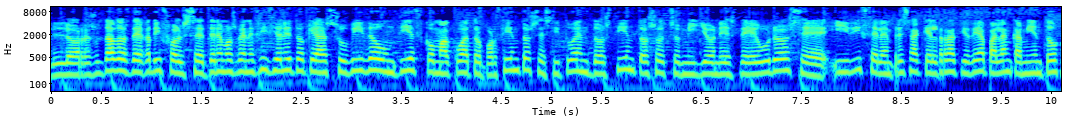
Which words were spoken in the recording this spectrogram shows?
los resultados de Grifols eh, tenemos beneficio neto que ha subido un 10,4%, se sitúa en 208 millones de euros eh, y dice la empresa que el ratio de apalancamiento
